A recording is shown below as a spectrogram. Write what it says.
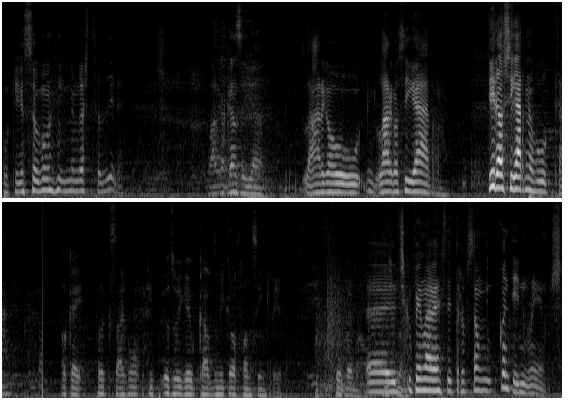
o que eu sou bom e não gosto de fazer? Larga a cansa, Ian. Larga o, larga o cigarro. Tira o cigarro na boca. Ok, para que saibam, tipo, eu desliguei o cabo do microfone sem querer. Tipo, Foi bem mal. Pronto. desculpem lá esta interrupção. Continuemos.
